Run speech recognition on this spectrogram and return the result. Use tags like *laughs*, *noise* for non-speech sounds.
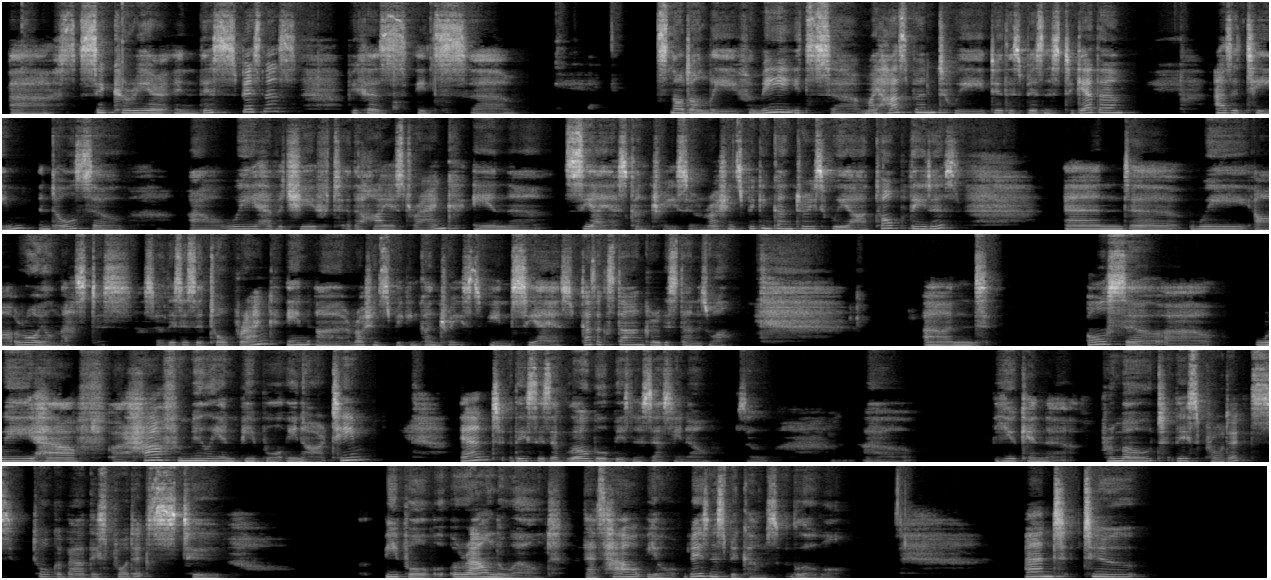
uh, seek career in this business because it's uh, it's not only for me, it's uh, my husband. We do this business together as a team, and also uh, we have achieved the highest rank in uh, CIS countries. In Russian speaking countries, we are top leaders and uh, we are royal masters. So this is a top rank in uh, Russian speaking countries in CIS, Kazakhstan, Kyrgyzstan as well. And also, uh, we have a half a million people in our team, and this is a global business, as you know. So uh, you can uh, promote these products, talk about these products to people around the world. That's how your business becomes global. And to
